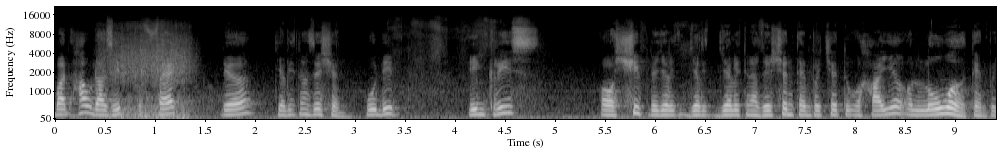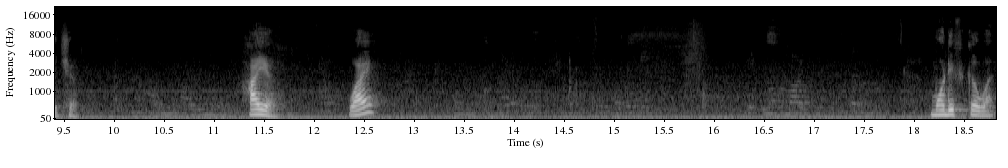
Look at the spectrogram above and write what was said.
but how does it affect the gelatinization? Would it increase or shift the gel gel gelatinization temperature to a higher or lower temperature? Higher. Why? more difficult one.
